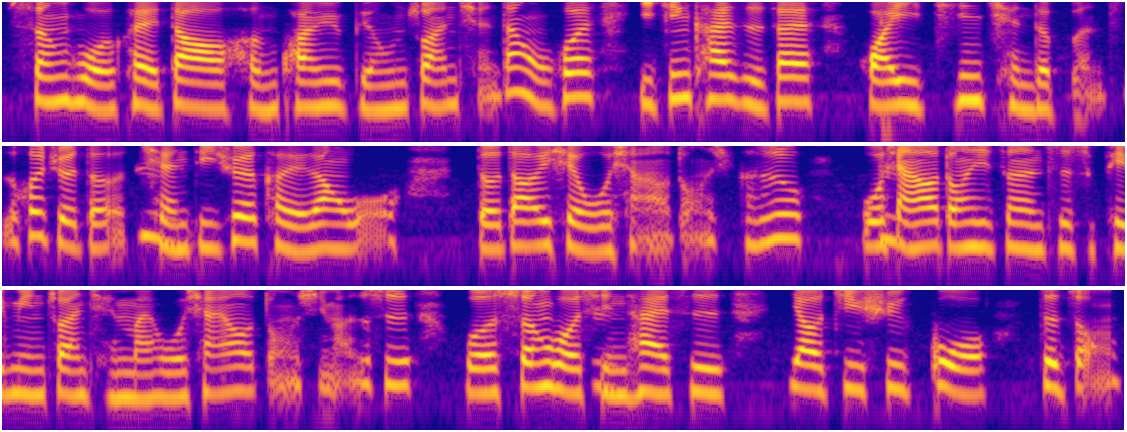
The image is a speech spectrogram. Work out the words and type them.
生活可以到很宽裕，不用赚钱，但我会已经开始在怀疑金钱的本质，会觉得钱嗯的确可以让我得到一些我想要的东西，可是我想嗯要的东西真的只是拼命赚钱买我想要的东西嘛？就是我的生活形嗯态是要继续过这种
